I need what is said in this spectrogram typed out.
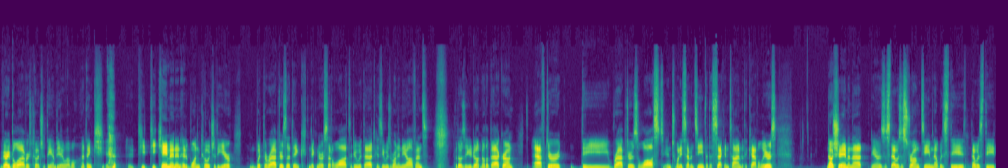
Very below average coach at the NBA level. I think he, he came in and had one coach of the year with the Raptors. I think Nick Nurse had a lot to do with that because he was running the offense. For those of you who don't know the background, after the Raptors lost in 2017 for the second time to the Cavaliers, no shame in that. You know, was just, that was a strong team. That was the that was the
